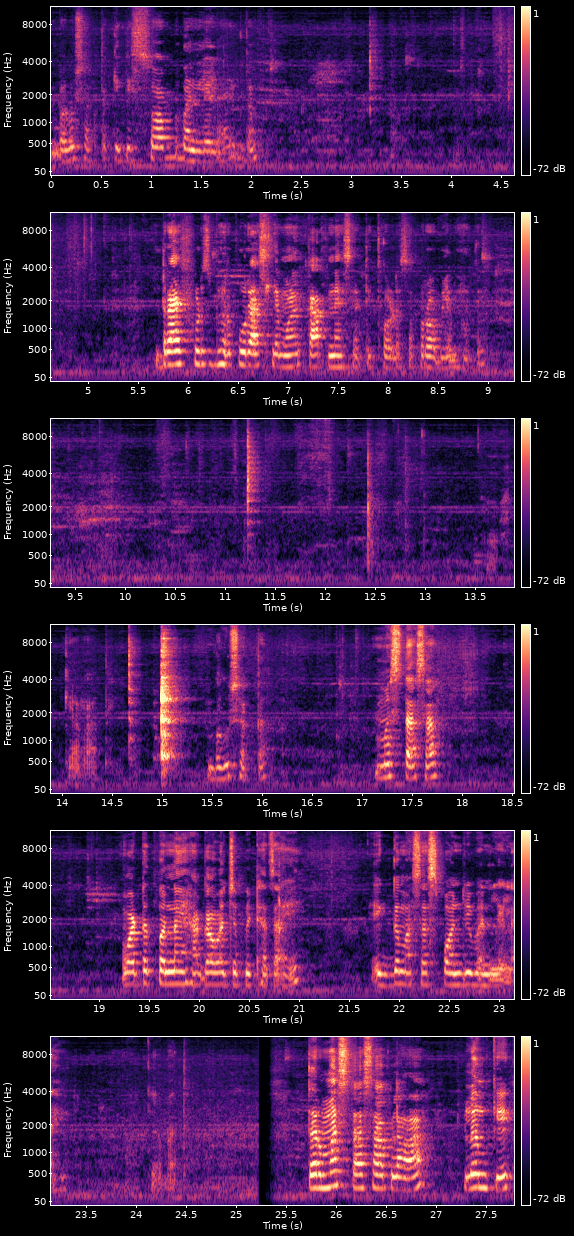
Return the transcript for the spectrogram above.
बघू शकता किती सॉफ्ट बनलेलं आहे एकदम. ड्रायफ्रूट्स भरपूर असल्यामुळे कापण्यासाठी थोडासा प्रॉब्लेम होतो. क्या बात बघू शकता. मस्त असा वाटत पण नाही हा गव्हाच्या पिठाचा आहे. एकदम असा स्पॉन्जी बनलेला आहे. क्या बात तर मस्त असा आपला हा प्लम केक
